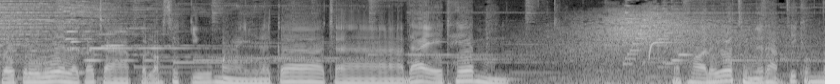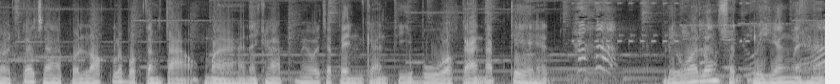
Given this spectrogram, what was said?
เควสไปเรื่อยๆแล้วก็จะปลดล็อกสกิลใหม่ แล้วก็จะได้ไอเทมแล้วพอเลเวลถึงระดับที่กำหนดก็จะปลดล็อกระบบต่างๆออกมานะครับ ไม่ว่าจะเป็นการตีบวกการอัปเกรด หรือว่าเรื่องสัตว์เลี้ยงนะฮะ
